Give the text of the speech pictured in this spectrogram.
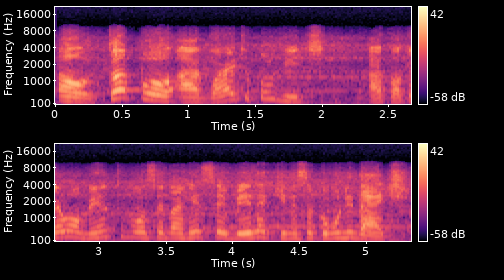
ao topo! Aguarde o convite. A qualquer momento você vai receber ele aqui nessa comunidade.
